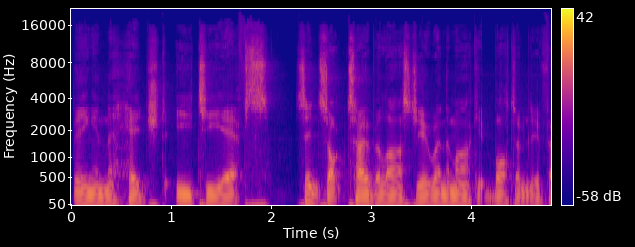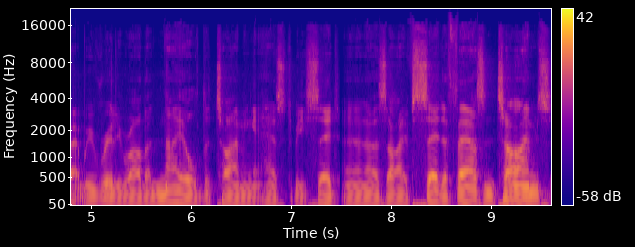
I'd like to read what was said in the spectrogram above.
being in the hedged ETFs since October last year when the market bottomed. In fact, we've really rather nailed the timing, it has to be said. And as I've said a thousand times,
